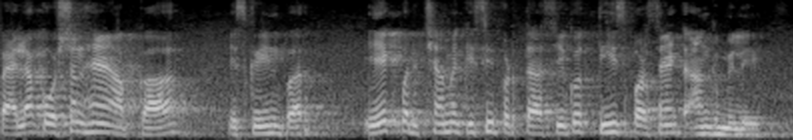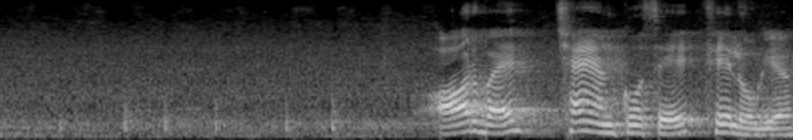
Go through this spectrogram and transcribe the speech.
पहला क्वेश्चन है आपका स्क्रीन पर, एक परीक्षा में किसी प्रत्याशी को 30 परसेंट अंक मिले। और वह छः अंकों से फेल हो गया।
